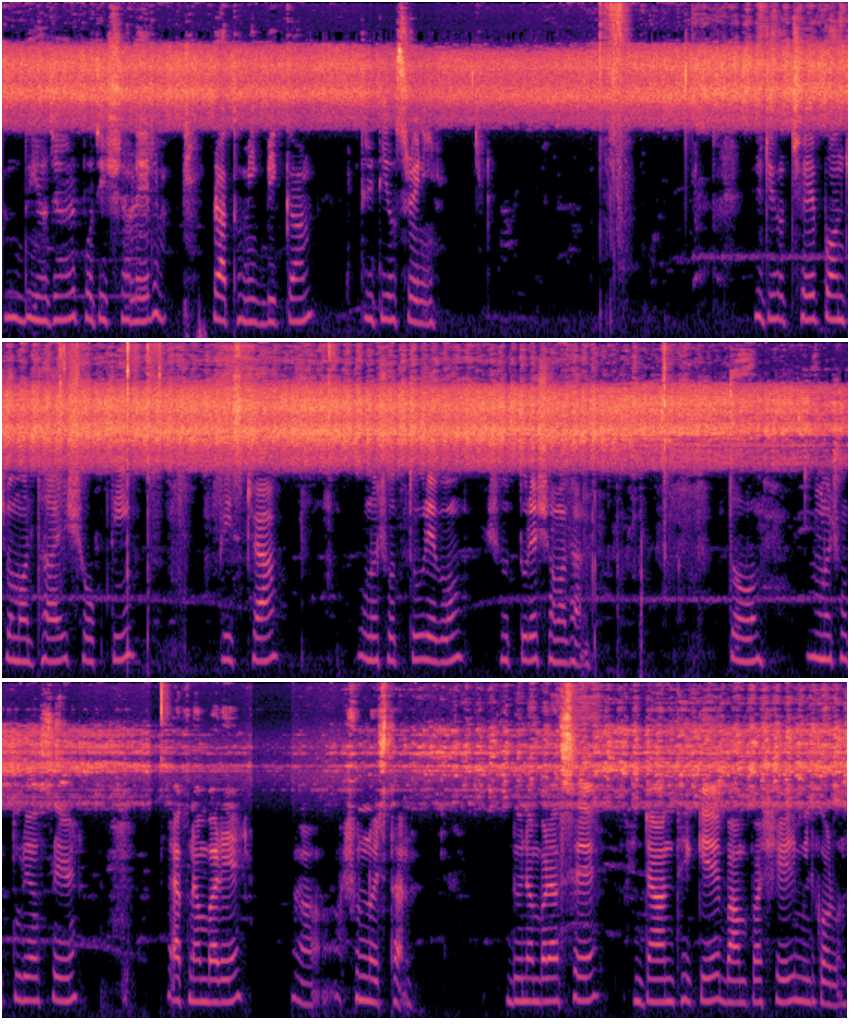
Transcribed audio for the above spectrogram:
দুই হাজার পঁচিশ সালের প্রাথমিক বিজ্ঞান তৃতীয় শ্রেণি। এটি হচ্ছে পঞ্চম অধ্যায়, শক্তি পৃষ্ঠা ঊনসত্তর এবং সত্তরের সমাধান। তো ঊনসত্তরে আছে এক নম্বরে শূন্য স্থান দুই নম্বর আছে, ডান থেকে বাম পাশের মিলকরণ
